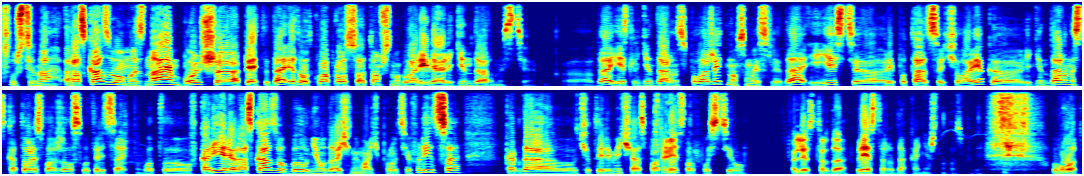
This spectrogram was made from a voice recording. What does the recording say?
Слушайте, ну, рассказываем мы знаем больше, опять да, это вот к вопросу о том, что мы говорили о легендарности. Э, да, есть легендарность в положительном смысле, да, и есть э, репутация человека, легендарность, которая сложилась в отрицательном. Вот э, в карьере рассказываю, был неудачный матч против Лица, когда четыре мяча Спартак Лестер. пропустил. Лестер, да. Лестера, да, конечно, господи. Вот.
